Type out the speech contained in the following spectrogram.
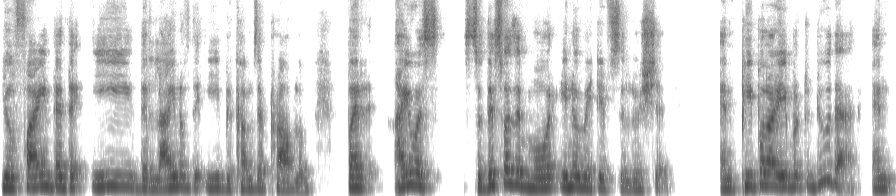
you'll find that the E, the line of the E becomes a problem. But I was, so this was a more innovative solution. And people are able to do that. And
